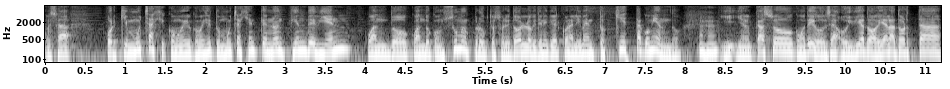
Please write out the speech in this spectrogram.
O sea, porque mucha, como, como dices tú, mucha gente no entiende bien cuando, cuando consume un producto, sobre todo lo que tiene que ver con alimentos, qué está comiendo. Y, y en el caso, como te digo, o sea, hoy día todavía la torta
